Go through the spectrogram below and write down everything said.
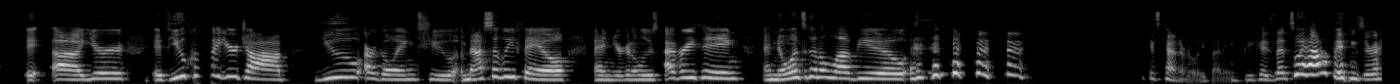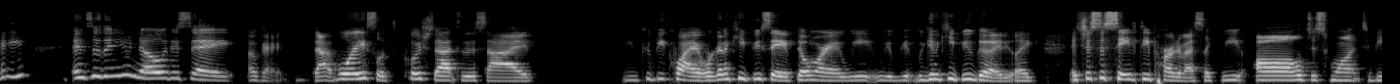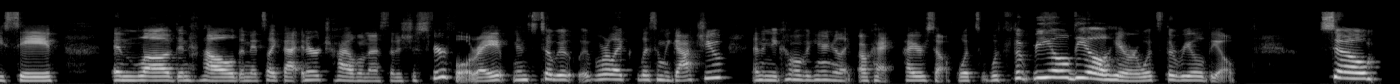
Uh, you're, if you quit your job, you are going to massively fail and you're going to lose everything and no one's going to love you. it's kind of really funny because that's what happens, right? And so then you know to say, okay, that voice, let's push that to the side. You could be quiet. We're gonna keep you safe. Don't worry. We we we're gonna keep you good. Like it's just a safety part of us. Like we all just want to be safe and loved and held. And it's like that inner child in us that is just fearful, right? And so we, we're like, listen, we got you. And then you come over here and you're like, okay, higher self, What's what's the real deal here? What's the real deal? So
